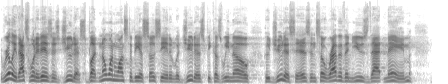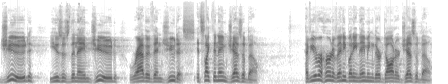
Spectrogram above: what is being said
Really, that's what it is, is Judas. But no one wants to be associated with Judas because we know who Judas is. And so rather than use that name, Jude uses the name Jude rather than Judas. It's like the name Jezebel. Have you ever heard of anybody naming their daughter Jezebel?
